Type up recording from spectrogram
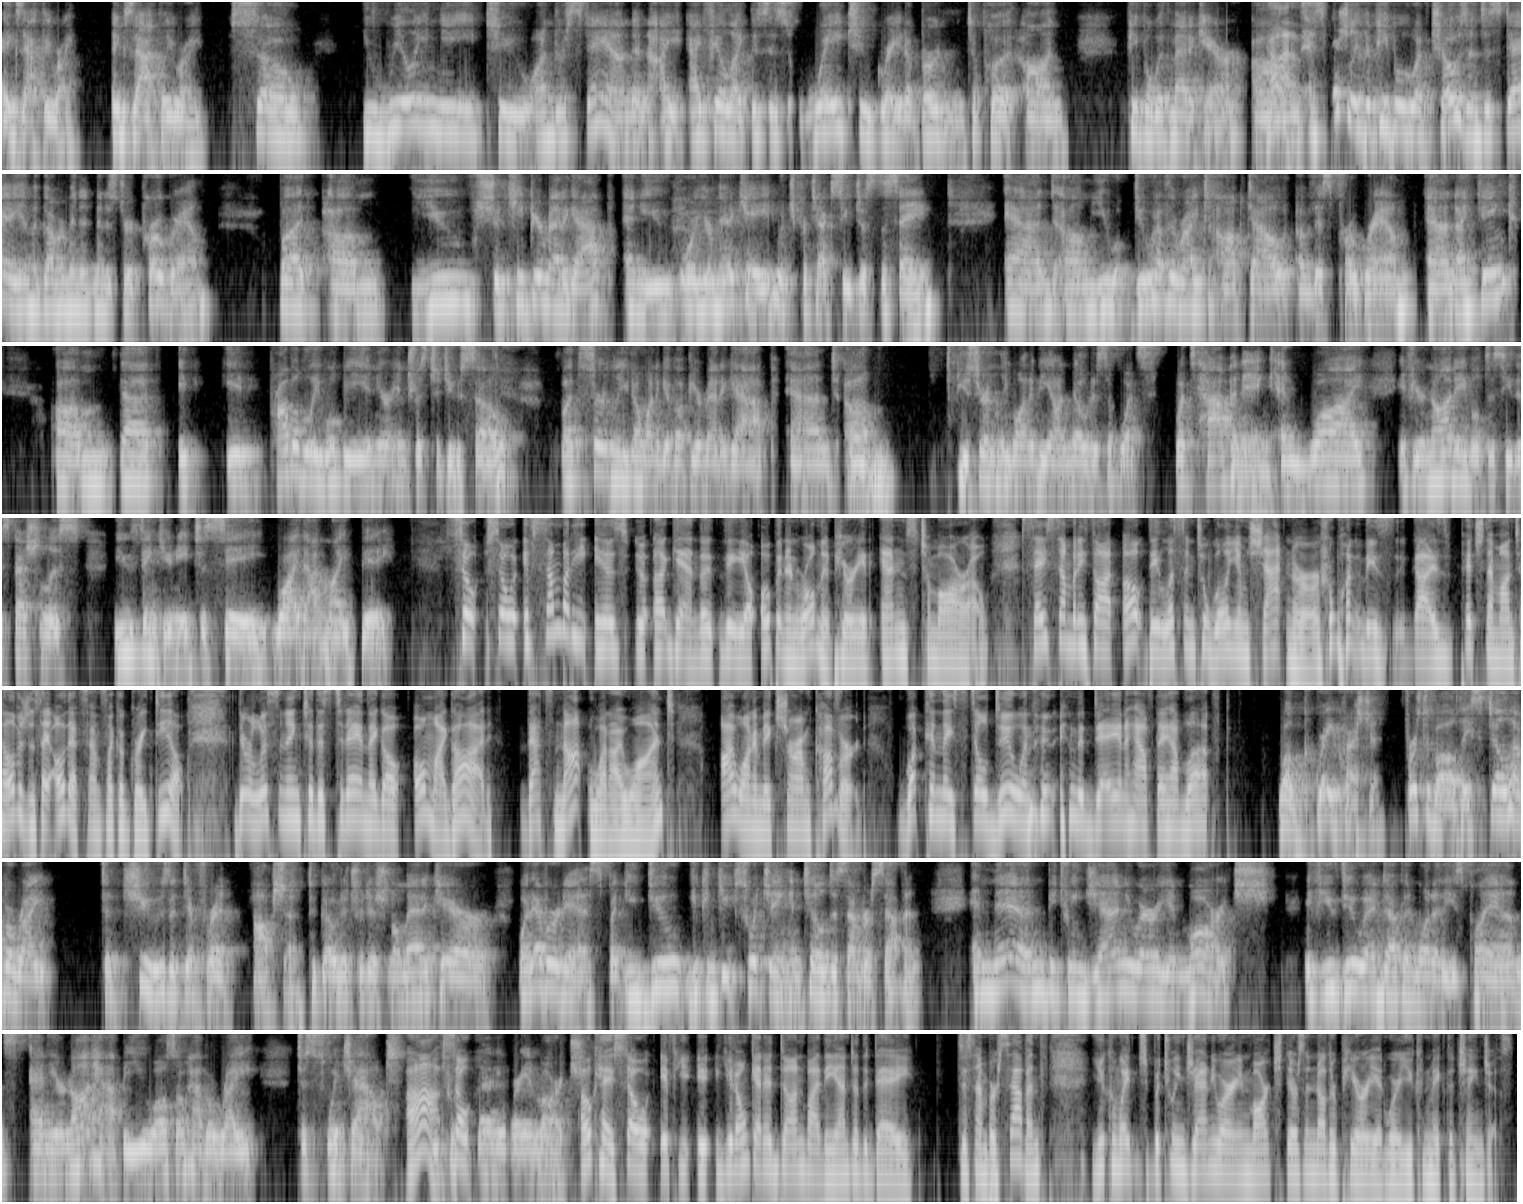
Exactly right. Exactly right. So you really need to understand, and I, I feel like this is way too great a burden to put on people with Medicare, um, Yes. especially the people who have chosen to stay in the government administered program. But um, you should keep your Medigap and you or your Medicaid, which protects you just the same. And um, you do have the right to opt out of this program. And I think um, that it it probably will be in your interest to do so. But certainly, you don't want to give up your Medigap, and um, you certainly want to be on notice of what's what's happening and why. If you're not able to see the specialist you think you need to see, why that might be. So, so if somebody is uh, again the the open enrollment period ends tomorrow. Say somebody thought, oh, they listened to William Shatner or one of these guys pitch them on television. Say, oh, that sounds like a great deal. They're listening to this today, and they go, oh my God, that's not what I want. I want to make sure I'm covered. What can they still do in the, in the day and a half they have left? Well, great question. First of all, they still have a right to choose a different option to go to traditional Medicare or whatever it is. But you do, you can keep switching until December 7th. And then between January and March, if you do end up in one of these plans and you're not happy, you also have a right to switch out. Ah, so- January and March. Okay, so if you you don't get it done by the end of the day, December seventh, you can wait between January and March. There's another period where you can make the changes.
